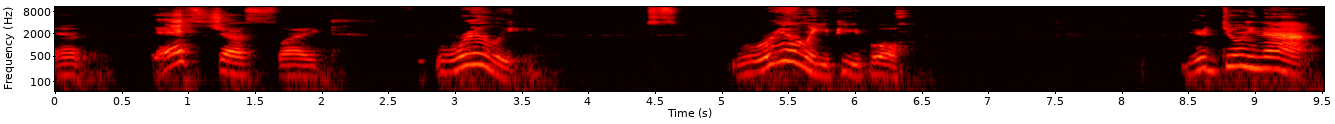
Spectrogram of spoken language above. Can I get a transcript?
And it's just like, really, just really, people, you're doing that,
